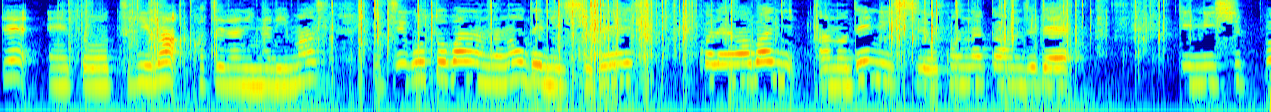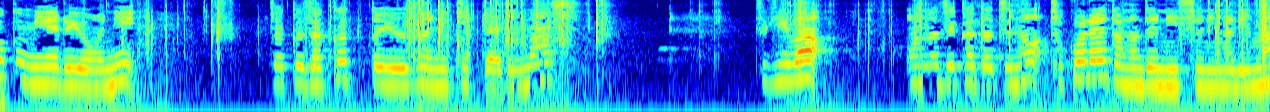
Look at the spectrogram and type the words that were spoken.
で、えーと、次はこちらになります。いちごとバナナのデニッシュです。これはバニあのデニッシュをこんな感じでデニッシュっぽく見えるようにザクザクという風に切ってあります。次は同じ形のチョコレートのデニッシュになります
